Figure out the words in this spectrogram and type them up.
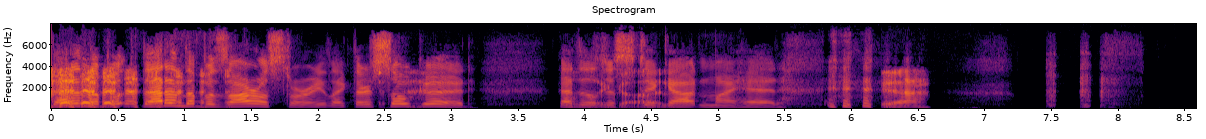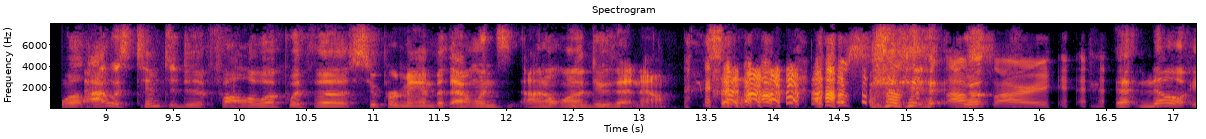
That and the that and the Bizarro story, like they're so good that Oh they'll just God. stick out in my head. Yeah. Well, I was tempted to follow up with uh, Superman, but that one's I don't want to do that now. So I'm, so- I'm Well- sorry. uh, no, it,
